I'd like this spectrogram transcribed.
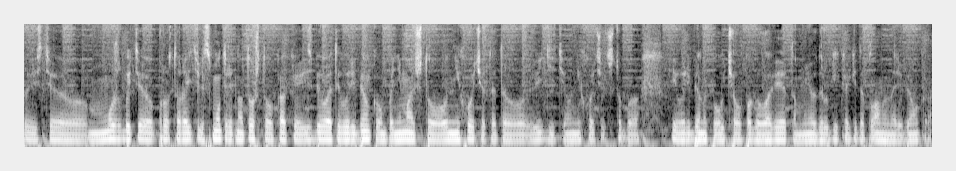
То есть, э, может быть, э, просто родитель смотрит на то, что как избивает его ребенка, он понимает, что он не хочет этого видеть, и он не хочет, чтобы его ребенок получал по голове, там у него другие какие-то планы на ребенка.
